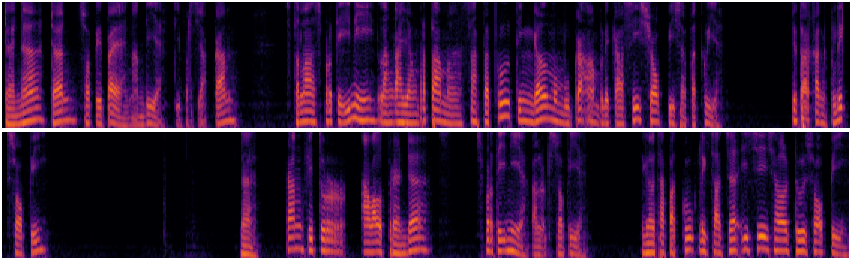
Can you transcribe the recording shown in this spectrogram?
Dana dan Shopee Pay nanti ya dipersiapkan. Setelah seperti ini, langkah yang pertama, sahabatku tinggal membuka aplikasi Shopee sahabatku ya. Kita akan klik Shopee. Nah, kan fitur awal beranda seperti ini ya kalau di Shopee ya. Tinggal sahabatku klik saja isi saldo Shopee.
